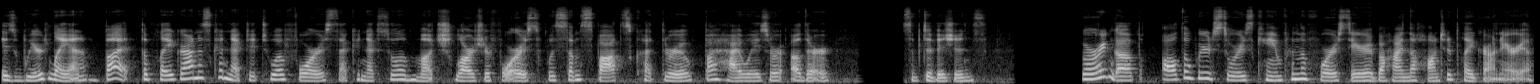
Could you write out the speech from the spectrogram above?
is weird land, but the playground is connected to a forest that connects to a much larger forest with some spots cut through by highways or other subdivisions. Growing up, all the weird stories came from the forest area behind the haunted playground area.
